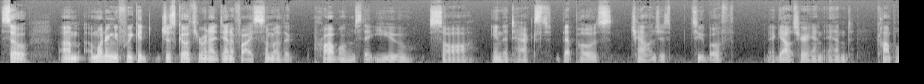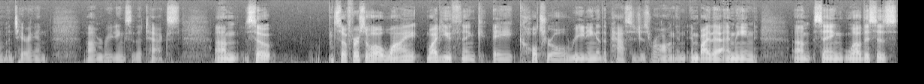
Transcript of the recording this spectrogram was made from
So um, I'm wondering if we could just go through and identify some of the problems that you saw in the text that pose challenges to both egalitarian and complementarian um, readings of the text. Um, so, so first of all, why why do you think a cultural reading of the passage is wrong? And, and by that I mean um, saying, well, this is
